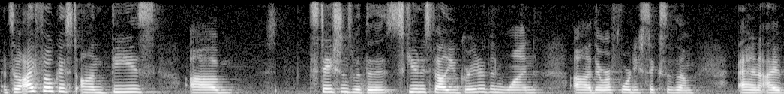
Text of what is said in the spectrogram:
And so I focused on these um, stations with the skewness value greater than 1. Uh, there were 46 of them. And I,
